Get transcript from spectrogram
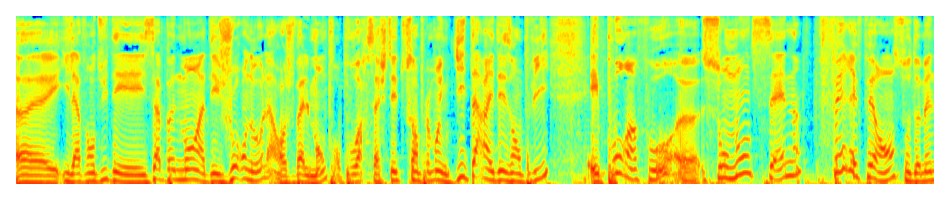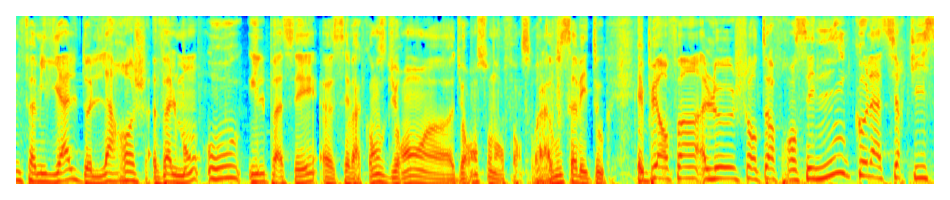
euh, il a vendu des abonnements à des journaux, La Roche-Valmont, pour pouvoir s'acheter tout simplement une guitare et des amplis. Et pour info, euh, son nom de scène fait référence au domaine familial de La Roche-Valmont où il passait euh, ses vacances durant, euh, durant son enfance. Voilà, vous savez tout. Et puis enfin, le chanteur français Nicolas Sirkis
